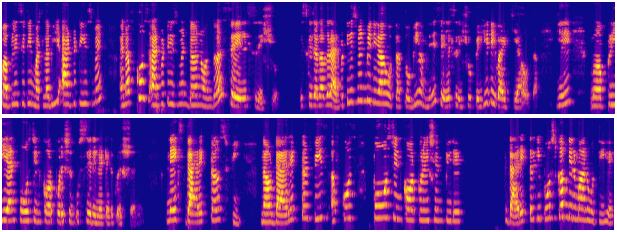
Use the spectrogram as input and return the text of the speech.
publicity मतलब ही advertisement and of course advertisement done on the sales ratio इसके जगह अगर एडवर्टीजमेंट भी दिया होता तो भी हमने सेल्स रेशियो पे ही डिवाइड किया होता। ये प्री एंड पोस्ट इनकॉर्पोरेशन उससे रिलेटेड क्वेश्चन है। Next directors fee now director fees of course post incorporation period director की पोस्ट कब निर्माण होती है?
